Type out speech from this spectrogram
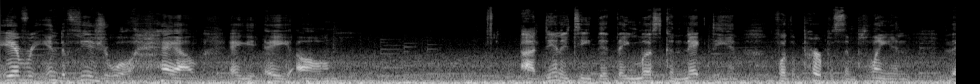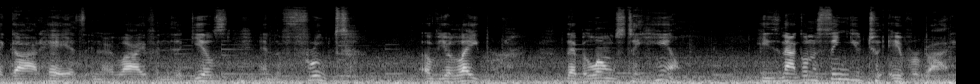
every individual have a a um identity that they must connect in for the purpose and plan that God has in their life and the gifts and the fruit of your labor that belongs to Him He's not going to send you to everybody.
